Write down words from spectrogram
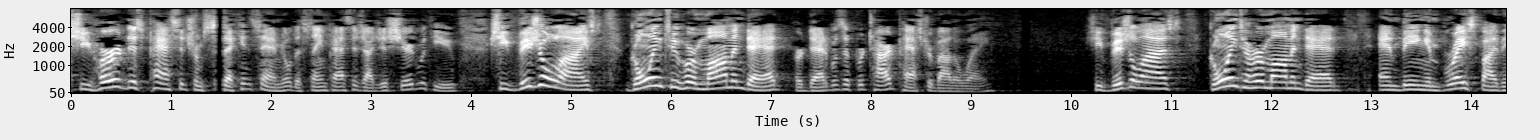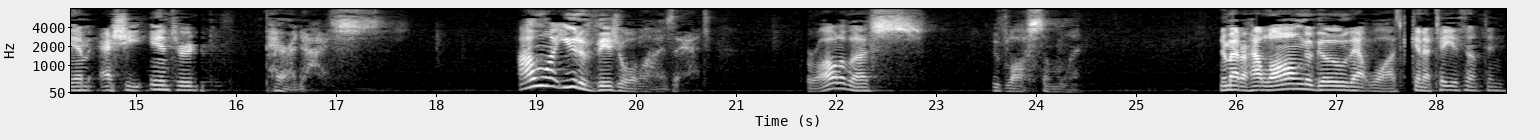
she heard this passage from 2 Samuel, the same passage I just shared with you, she visualized going to her mom and dad. Her dad was a retired pastor, by the way. She visualized going to her mom and dad and being embraced by them as she entered paradise. I want you to visualize that for all of us who've lost someone. No matter how long ago that was, can I tell you something?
